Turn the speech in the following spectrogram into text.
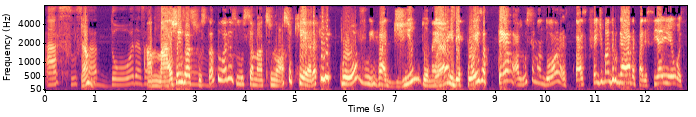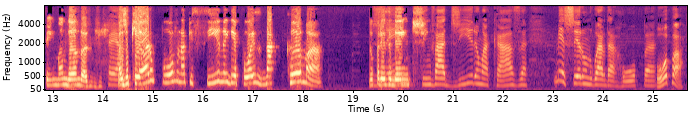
assustadoras. Imagens assustadoras, Lúcia Matos. Nossa, o que era aquele povo invadindo, né? E depois até a Lúcia mandou, quase que foi de madrugada, parecia eu, assim, mandando. É. Mas o que era o povo na piscina e depois na cama do Gente, presidente. invadiram a casa, mexeram no guarda-roupa. Opa!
